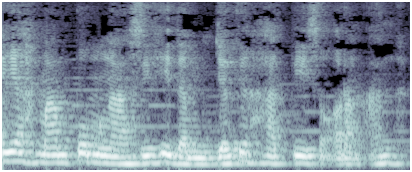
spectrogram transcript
ayah mampu mengasihi dan menjaga hati seorang anak.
